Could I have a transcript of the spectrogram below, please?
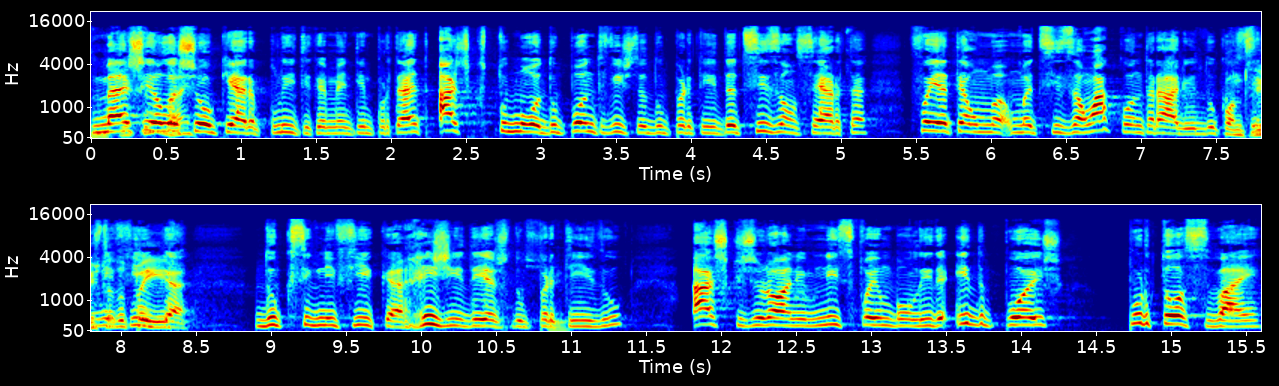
mas ele bem. achou que era politicamente importante. Acho que tomou, do ponto de vista do partido, a decisão certa. Foi até uma, uma decisão ao contrário do que, ponto vista do significa, do que significa rigidez do partido. Acho que Jerónimo nisso foi um bom líder e depois portou-se bem,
